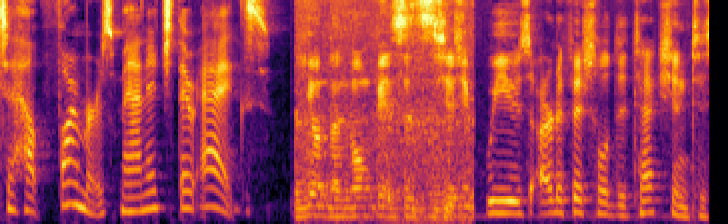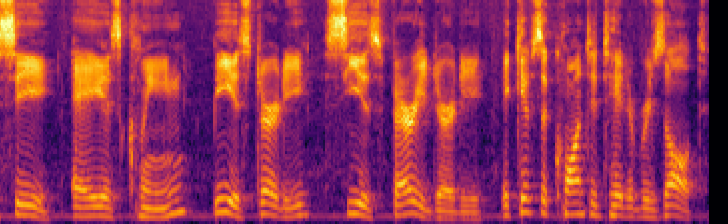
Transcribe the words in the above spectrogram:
to help farmers manage their eggs. We use artificial detection to see A is clean, B is dirty, C is very dirty. It gives a quantitative result.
